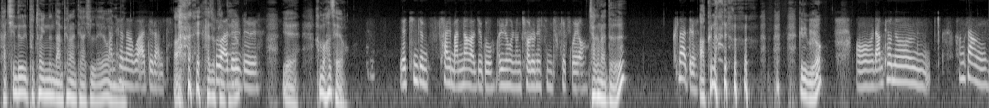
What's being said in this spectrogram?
같이 늘 붙어 있는 남편한테 하실래요? 아니면 남편하고 아들한테 아, 가족한테. 두 아들들 예. 한번 하세요. 여친 좀 잘 만나가지고 얼른 얼른 결혼했으면 좋겠고요. 작은 아들. 큰 아들 아, 큰 아들. 그리고요. 어 남편은 항상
